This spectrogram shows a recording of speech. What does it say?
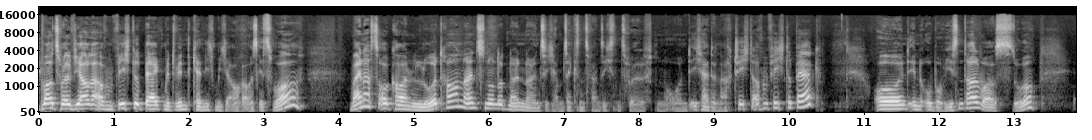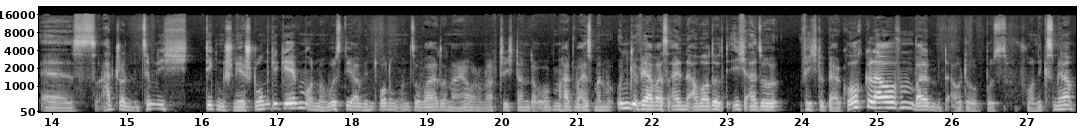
Ich war zwölf Jahre auf dem Fichtelberg, mit Wind kenne ich mich auch aus. Es war Weihnachtsorkan Lothar 1999 am 26.12. Und ich hatte Nachtschicht auf dem Fichtelberg. Und in Oberwiesenthal war es so, es hat schon einen ziemlich dicken Schneesturm gegeben und man wusste ja Windwarnung und so weiter. Naja, wenn man Nachtschicht dann da oben hat, weiß man ungefähr, was einen erwartet. Ich also Fichtelberg hochgelaufen, weil mit Autobus fuhr nichts mehr.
